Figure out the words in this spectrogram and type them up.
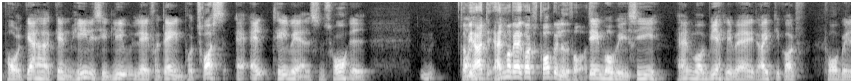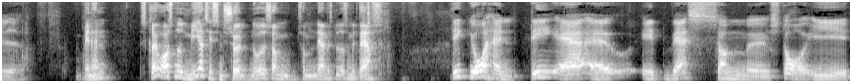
Paul Gerhardt gennem hele sit liv lagde for dagen, på trods af al tilværelsens hårdhed. Så vi har, han må være et godt forbillede for os. Det må vi sige. Han må virkelig være et rigtig godt forbillede. Men han skrev også noget mere til sin søn, noget som, som nærmest lyder som et vers. Det gjorde han. Det er øh, et vers, som øh, står i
